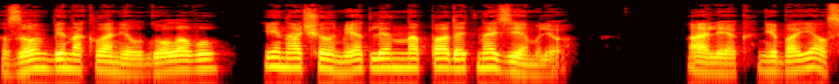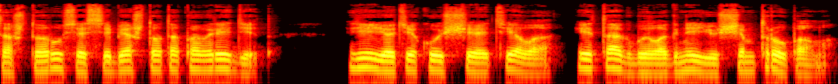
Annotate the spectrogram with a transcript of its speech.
зомби наклонил голову и начал медленно падать на землю. Олег не боялся, что Руся себе что-то повредит. Ее текущее тело и так было гниющим трупом.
